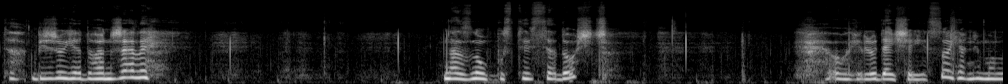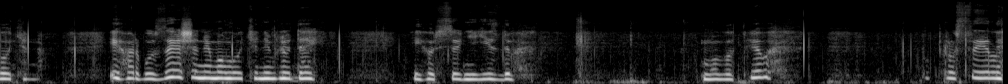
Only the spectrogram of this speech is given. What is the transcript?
Так, біжу я до Анжели. У нас знов пустився дощ. Ой, людей ще є соя не молотяна. І гарбузи ще не молотяні в людей. Ігор сьогодні їздив, молотив, попросили.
